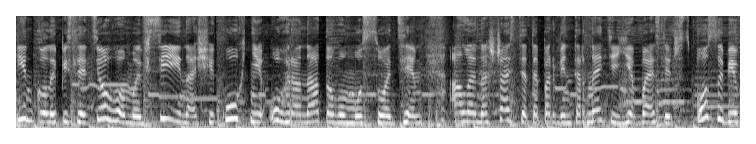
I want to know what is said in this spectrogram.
Інколи після цього ми всі і наші кухні у гранатовому соці. Але на щастя, тепер в інтернеті є безліч способів,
